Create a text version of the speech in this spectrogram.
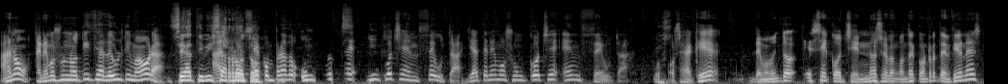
Ah, no, tenemos una noticia de última hora. Seat Ibiza roto. se ha comprado un coche, un coche en Ceuta. Ya tenemos un coche en Ceuta. Hostia. O sea que, de momento, ese coche no se va a encontrar con retenciones,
